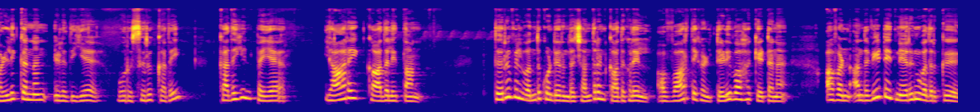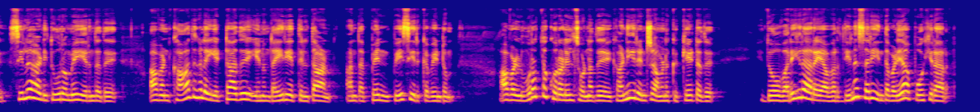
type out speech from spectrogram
வள்ளிக்கண்ணன் எழுதிய ஒரு சிறுகதை. கதையின் பெயர் யாரை காதலித்தான்? தெருவில் வந்து கொண்டிருந்த சந்திரன் காதுகளில் அவ்வார்த்தைகள் தெளிவாக கேட்டன. அவன் அந்த வீட்டை நெருங்குவதற்கு சில அடி தூரமே இருந்தது. அவன் காதுகளை எட்டாது எனும் தைரியத்தில்தான் அந்த பெண் பேசியிருக்க வேண்டும். அவள் உரத்த குரலில் சொன்னது கணீர் என்று அவனுக்கு கேட்டது. இதோ வருகிறாரே அவர் தினசரி இந்த வழியாக போகிறார்.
